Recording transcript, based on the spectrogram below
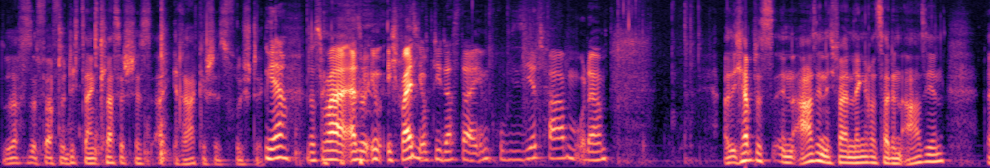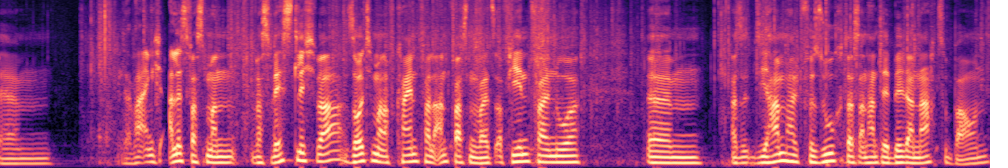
Du sagst, das war für dich dein klassisches äh, irakisches Frühstück. Ja, das war, also ich weiß nicht, ob die das da improvisiert haben oder. Also ich habe das in Asien, ich war eine längere Zeit in Asien. Ähm, da war eigentlich alles, was man, was westlich war, sollte man auf keinen Fall anfassen, weil es auf jeden Fall nur, ähm, also die haben halt versucht, das anhand der Bilder nachzubauen.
